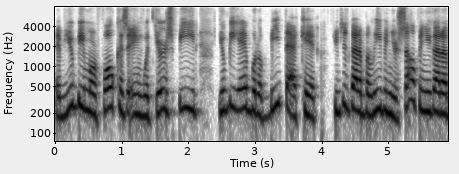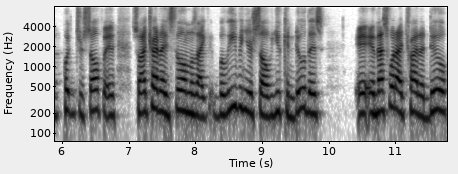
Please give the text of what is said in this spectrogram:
If you be more focused and with your speed, you'll be able to beat that kid. You just gotta believe in yourself and you gotta put yourself in. So I try to instill him was like, believe in yourself. You can do this and that's what I try to do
